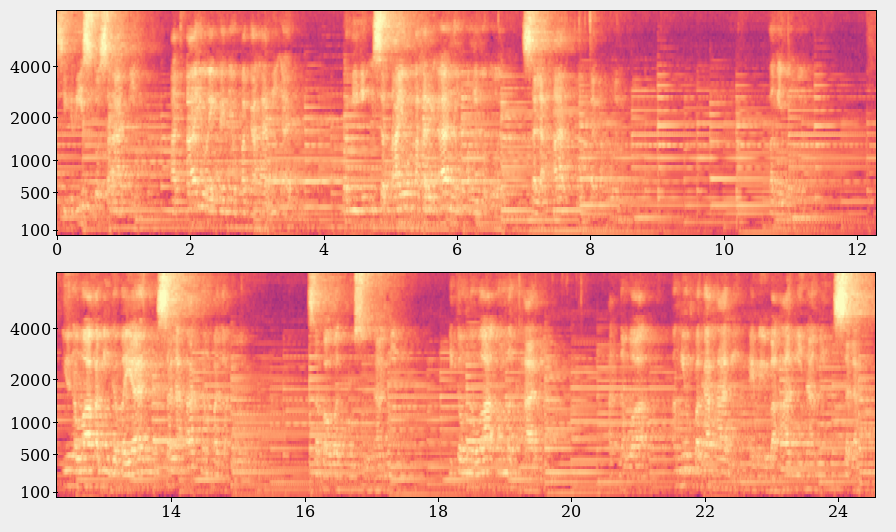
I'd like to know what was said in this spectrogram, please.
si Kristo sa atin at tayo ay kanyang pagkaharian. Magiging isa tayong kaharian ng Panginoon sa lahat ng panahon. Panginoon, yunawa kaming gabayan sa lahat ng panahon. Sa bawat puso namin, ikaw nawa ang maghari at nawa ang iyong paghahari ay may bahagi namin sa lahat.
